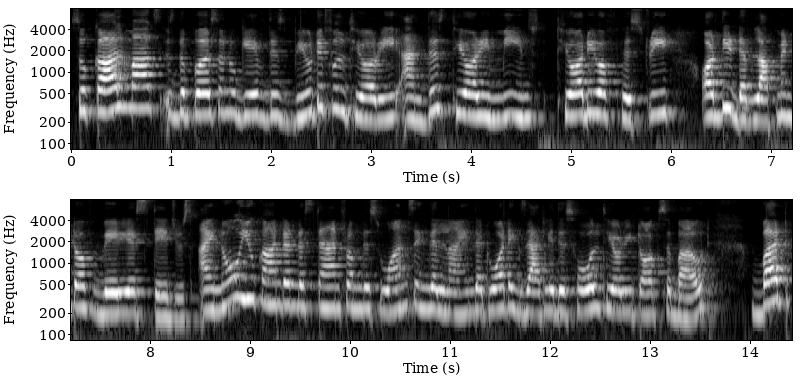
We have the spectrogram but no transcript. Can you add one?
So Karl Marx is the person who gave this beautiful theory and this theory means theory of history or the development of various stages. I know you can't understand from this one single line that what exactly this whole theory talks about but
